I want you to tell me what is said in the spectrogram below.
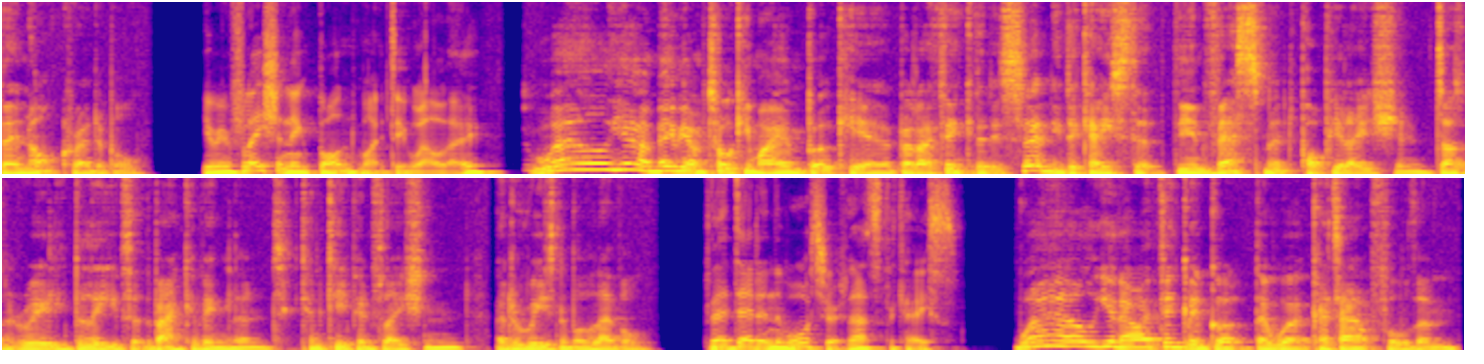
they're not credible. Your inflation linked bond might do well, though. Well, yeah, maybe I'm talking my own book here, but I think that it's certainly the case that the investment population doesn't really believe that the Bank of England can keep inflation at a reasonable level. They're dead in the water if that's the case. Well, you know, I think they've got their work cut out for them.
